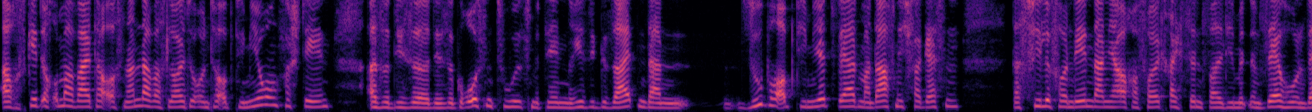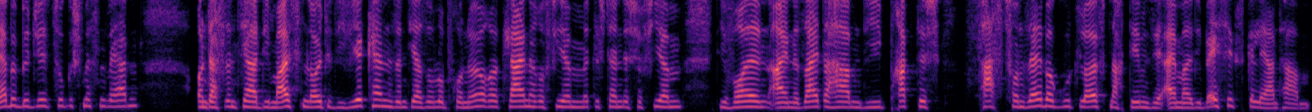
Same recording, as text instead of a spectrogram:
auch, es geht auch immer weiter auseinander, was Leute unter Optimierung verstehen. Also diese, diese großen Tools, mit denen riesige Seiten dann super optimiert werden. Man darf nicht vergessen, dass viele von denen dann ja auch erfolgreich sind, weil die mit einem sehr hohen Werbebudget zugeschmissen werden. Und das sind ja die meisten Leute, die wir kennen, sind ja Solopreneure, kleinere Firmen, mittelständische Firmen, die wollen eine Seite haben, die praktisch fast von selber gut läuft, nachdem sie einmal die Basics gelernt haben.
